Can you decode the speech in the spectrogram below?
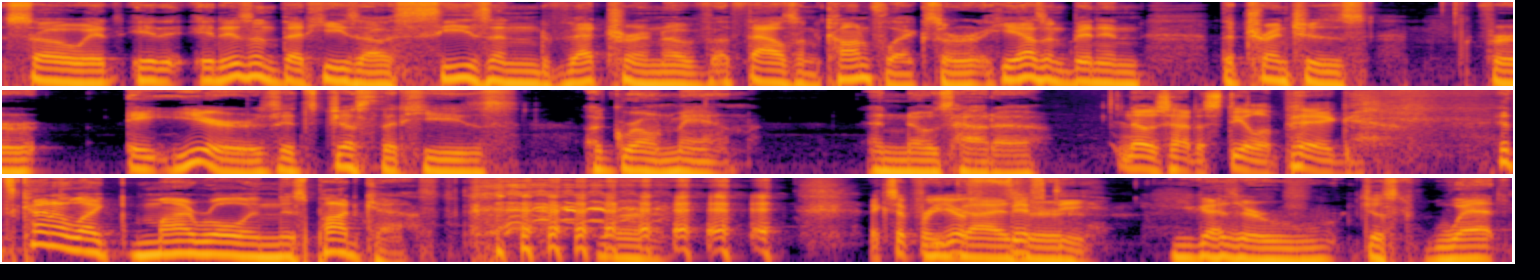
so it, it it isn't that he's a seasoned veteran of a thousand conflicts or he hasn't been in the trenches for eight years. It's just that he's a grown man and knows how to. Knows how to steal a pig. It's kind of like my role in this podcast. Except for you you're guys 50. Are, you guys are just wet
